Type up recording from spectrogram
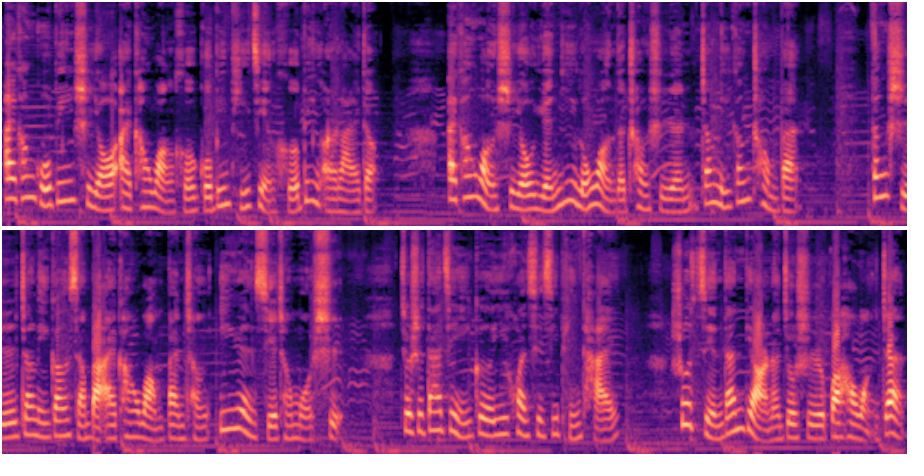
爱康国宾是由爱康网和国宾体检合并而来的。爱康网是由原翼龙网的创始人张黎刚创办。当时张黎刚想把爱康网办成医院携程模式，就是搭建一个医患信息平台。说简单点儿呢，就是挂号网站，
